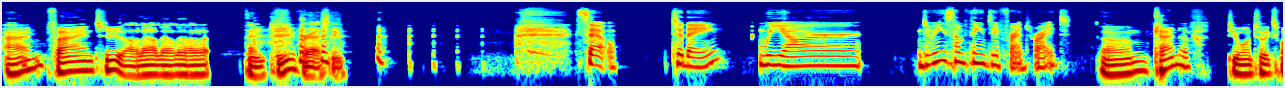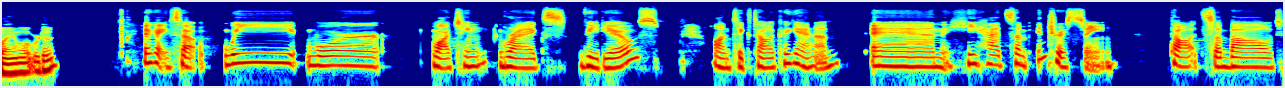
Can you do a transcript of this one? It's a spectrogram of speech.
I'm fine too. La, la, la, la, la. Thank you for asking. so, today we are doing something different, right? Um, kind of. Do you want to explain what we're doing? Okay, so we were watching Greg's videos on TikTok again, and he had some interesting thoughts about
